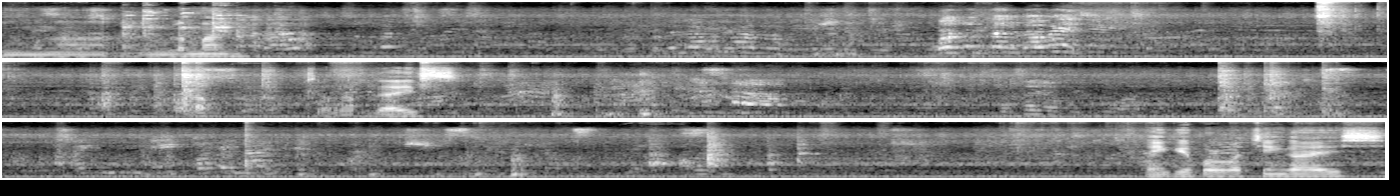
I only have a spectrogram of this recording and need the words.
Yung mga yung laman. Guys. Thank you for watching guys.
